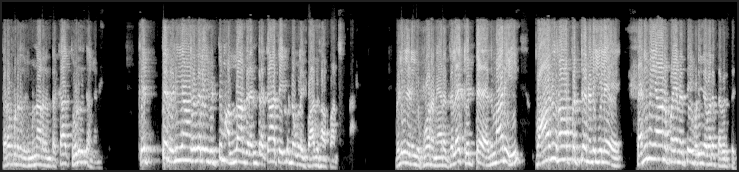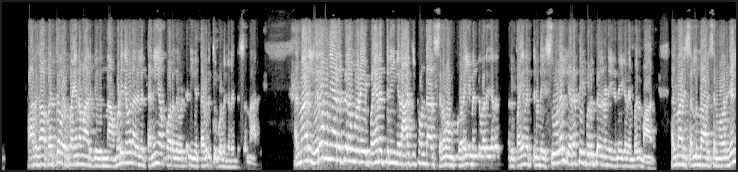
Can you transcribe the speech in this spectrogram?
பெறப்படுறதுக்கு முன்னால ரெண்டு ரக்கா தொழுதுக்காங்க நீ கெட்ட வெளியாகுதலை விட்டும் அல்லாஹ் அந்த ரெண்டு ரக்காத்தை கொண்டு உங்களை பாதுகாப்பான்னு சொன்னார் வெளியில நீங்க போற நேரத்துல கெட்ட அது மாதிரி பாதுகாப்பற்ற நிலையிலே தனிமையான பயணத்தை முடிஞ்சவரை தவிர்த்து. பாதுகாப்பற்ற ஒரு பயணமா இருக்குதுன்னா முடிஞ்சவரை அதுல தனியா போறதை விட்டு நீங்க தவிர்த்துக் கொள்ளுங்கள் என்று சொன்னார். அது மாதிரி இரவு நேரத்தில் உங்களுடைய பயணத்தை நீங்கள் ஆக்கி கொண்டால் சிரமம் குறையும் என்று வருகிறது. அது பயணத்தினுடைய சூழல் இடத்தை பொறுத்து அதனுடைய நிலைகள் என்பது மாறும். அது மாதிரி சல்லுல்லா அவர்கள்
